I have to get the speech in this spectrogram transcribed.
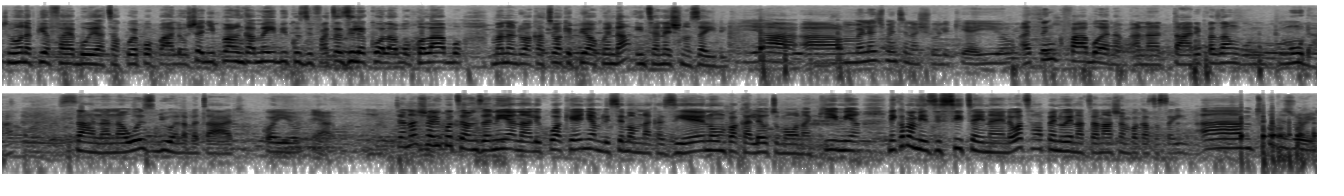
Tumeona pia Fireboy atakuwepo pale. Ushajipanga maybe kuzifata zile kolabo kolabo, maana ndo wakati wake pia wakwenda international zaidi. Yeah, uh, management inashughulikia hiyo. I think Fireboy ana, ana taarifa zangu muda sana na uwezi jua labda tayari. Kwa hiyo yeah. Tanasha yuko Tanzania na alikuwa Kenya, mlisema mna kazi yenu mpaka leo tumeona kimya. Ni kama miezi sita inaenda. What happened wewe na Tanasha mpaka sasa hivi? Um, tuko vizuri.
